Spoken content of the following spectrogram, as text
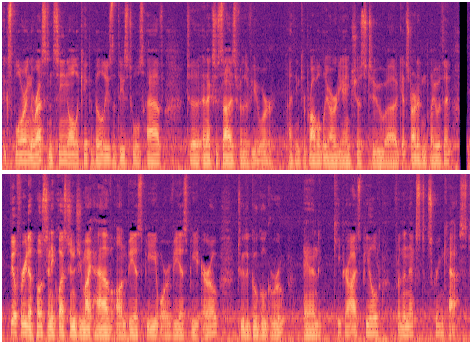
exploring the rest and seeing all the capabilities that these tools have to an exercise for the viewer. I think you're probably already anxious to uh, get started and play with it. Feel free to post any questions you might have on VSP or VSP Aero to the Google group and keep your eyes peeled for the next screencast.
